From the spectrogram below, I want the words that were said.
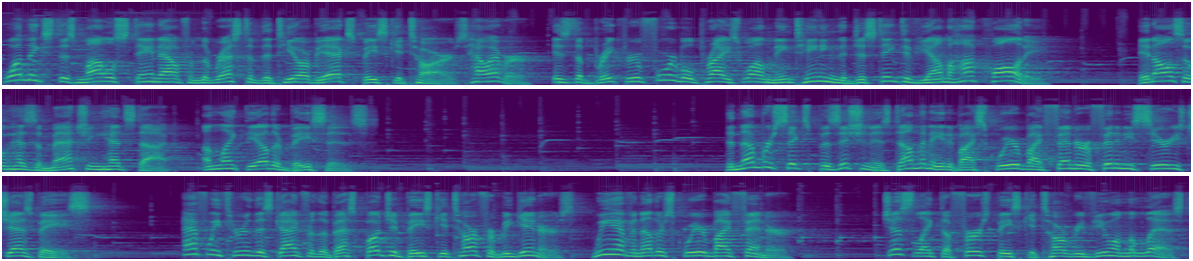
What makes this model stand out from the rest of the TRBX bass guitars, however, is the breakthrough affordable price while maintaining the distinctive Yamaha quality. It also has a matching headstock, unlike the other basses. The number 6 position is dominated by Squier by Fender Affinity Series Jazz Bass. Halfway through this guide for the best budget bass guitar for beginners, we have another Squier by Fender. Just like the first bass guitar review on the list,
